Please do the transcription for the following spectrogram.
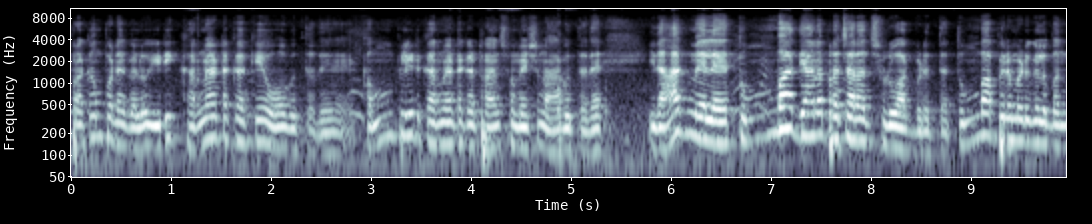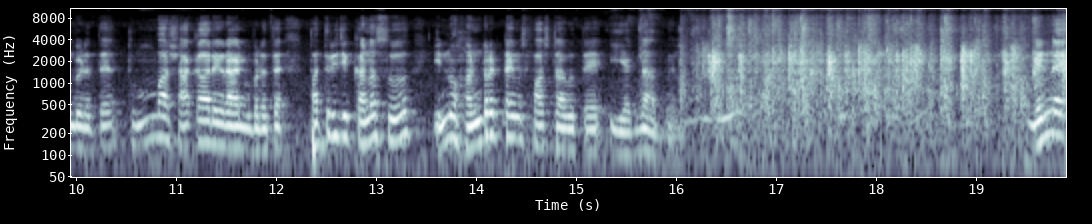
ಪ್ರಕಂಪನೆಗಳು ಇಡೀ ಕರ್ನಾಟಕಕ್ಕೆ ಹೋಗುತ್ತದೆ. ಕಂಪ್ಲೀಟ್ ಕರ್ನಾಟಕ ಟ್ರಾನ್ಸ್ಫಾರ್ಮೇಶನ್ ಆಗುತ್ತದೆ. ಇದಾದ್ಮೇಲೆ ತುಂಬಾ ಧ್ಯಾನ ಪ್ರಚಾರ ಶುರು ಆಗ್ಬಿಡುತ್ತೆ ತುಂಬಾ ಪಿರಮಿಡ್ಗಳು ಬಂದ್ಬಿಡುತ್ತೆ. ತುಂಬಾ ಶಾಕಾಹಾರಿಗಳಾಗ್ಬಿಡುತ್ತೆ ಪತ್ರಿಜಿ ಕನಸು ಇನ್ನು ಹಂಡ್ರೆಡ್ ಟೈಮ್ಸ್ ಫಾಸ್ಟ್ ಆಗುತ್ತೆ ಈ ಯಜ್ಞ ಆದ್ಮೇಲೆ. ನಿನ್ನೆ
